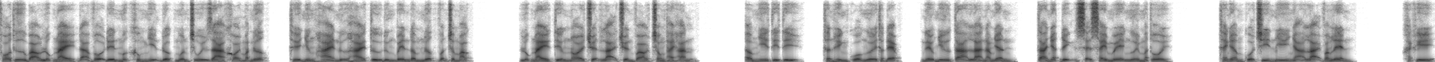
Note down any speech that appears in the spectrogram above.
Phó Thư Bảo lúc này đã vội đến mức không nhịn được muốn chui ra khỏi mặt nước, thế nhưng hai nữ hải tử đứng bên đầm nước vẫn trầm mặc. Lúc này tiếng nói chuyện lại truyền vào trong thai hắn. Âm nhi tỷ tỷ, thân hình của ngươi thật đẹp, nếu như ta là nam nhân, ta nhất định sẽ say mê ngươi mất thôi. Thanh âm của Chi Ni nhã lại vang lên. Khách khí,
